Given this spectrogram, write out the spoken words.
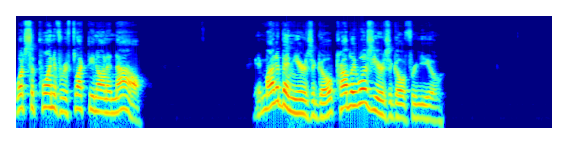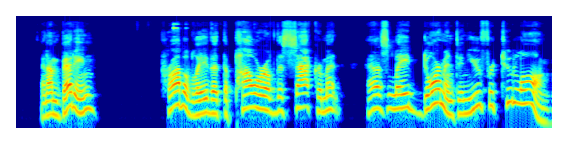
What's the point of reflecting on it now? It might have been years ago, probably was years ago for you. And I'm betting probably that the power of the sacrament has laid dormant in you for too long.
